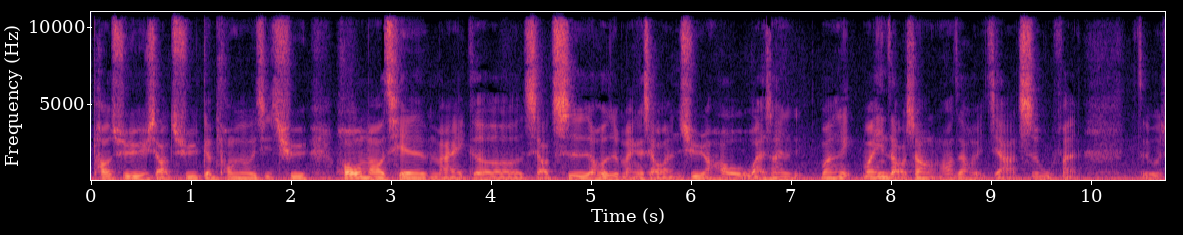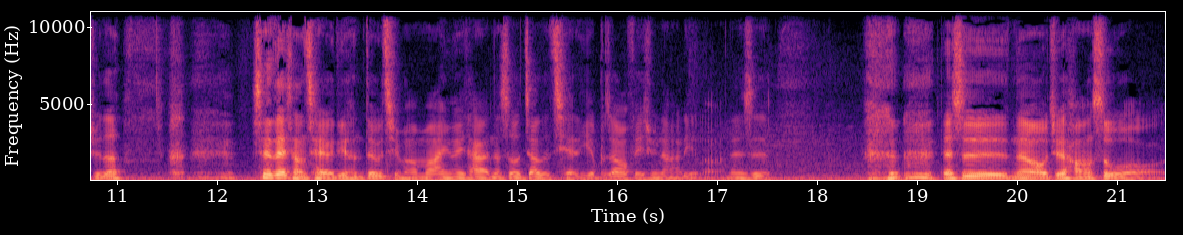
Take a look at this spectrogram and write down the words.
跑去小区跟朋友一起去花五毛钱买一个小吃或者买个小玩具，然后晚上玩个玩一早上，然后再回家吃午饭。对我觉得 现在想起来有点很对不起妈妈，因为她那时候交的钱也不知道飞去哪里了。但是 但是那我觉得好像是我。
